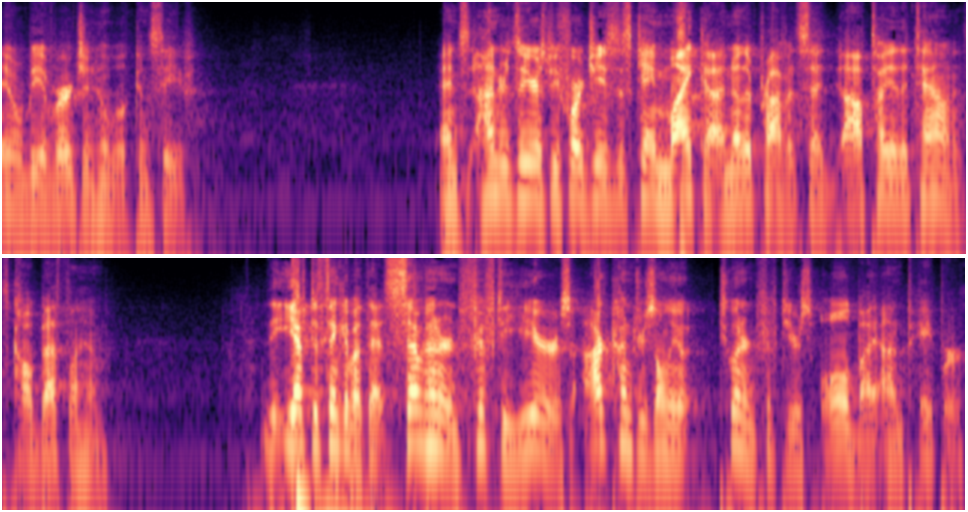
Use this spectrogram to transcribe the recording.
It will be a virgin who will conceive. And hundreds of years before Jesus came, Micah, another prophet, said, I'll tell you the town. It's called Bethlehem. You have to think about that. 750 years. Our country's only 250 years old by on paper.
